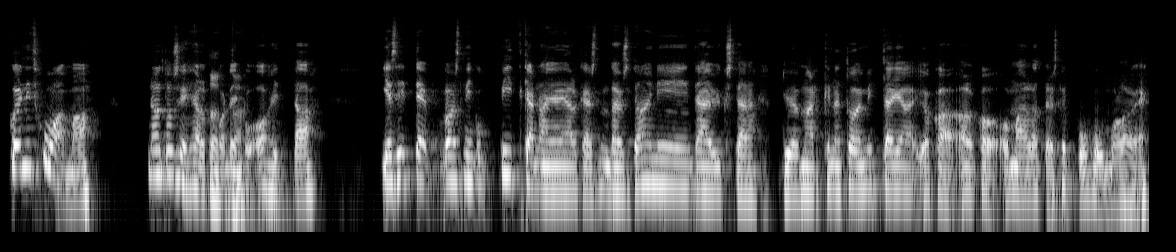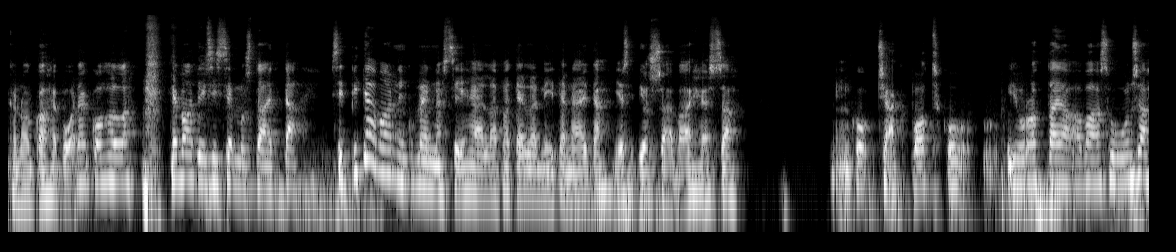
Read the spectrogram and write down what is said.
kun ei niitä huomaa. Ne on tosi helppo niin kuin ohittaa. Ja sitten vasta niin pitkän ajan jälkeen sitten tajusin, että ai niin, tämä yksi tämä työmarkkinatoimittaja, joka alkoi omalla tietysti puhua mulla ehkä noin kahden vuoden kohdalla. Ne vaatii siis semmoista, että sit pitää vaan niin mennä siihen ja läpätellä niitä näitä ja sitten jossain vaiheessa niin jackpot, kun jurottaja avaa suunsa.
